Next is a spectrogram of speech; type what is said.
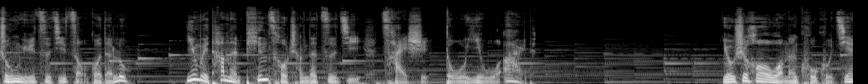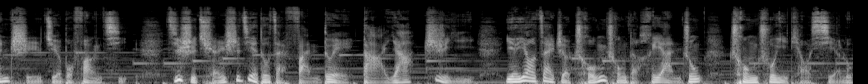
忠于自己走过的路，因为他们拼凑成的自己才是独一无二的。”有时候我们苦苦坚持，绝不放弃，即使全世界都在反对、打压、质疑，也要在这重重的黑暗中冲出一条血路。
